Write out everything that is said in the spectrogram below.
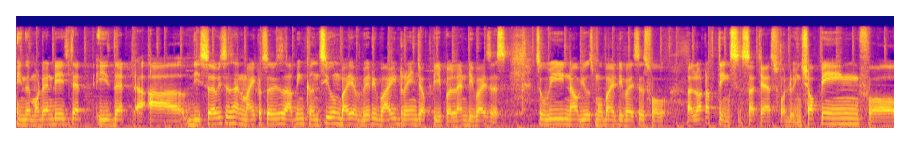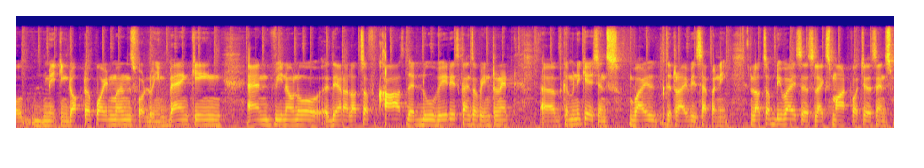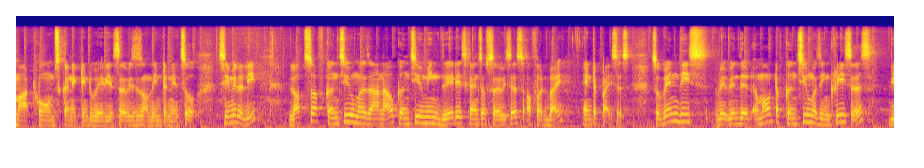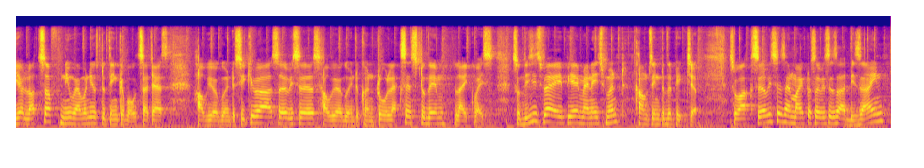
in the modern days that is that uh, uh, these services and microservices are being consumed by a very wide range of people and devices. So we now use mobile devices for a lot of things such as for doing shopping for making doctor appointments for doing banking and we now know there are lots of cars that do various kinds of internet uh, communications while the drive is happening. Lots of devices like smartwatches and smart homes connecting to various services on the internet. So similarly similarly lots of consumers are now consuming various kinds of services offered by enterprises. So when these when the amount of consumers increases we have lots of new avenues to think about such as how we are going to secure our services how we are going to control access to them likewise. So this is where api management comes into the picture. So our services and microservices are designed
